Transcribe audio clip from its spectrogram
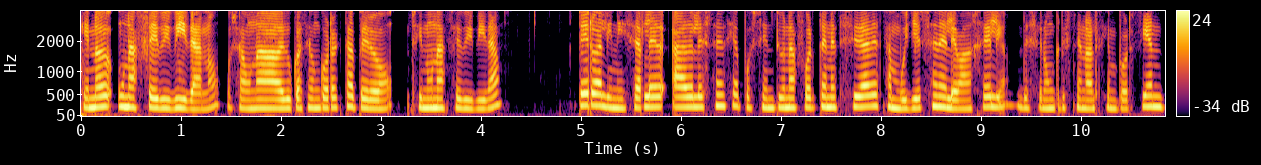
que no una fe vivida, ¿no? O sea, una educación correcta, pero sin una fe vivida pero al iniciar la adolescencia pues siente una fuerte necesidad de zambullirse en el Evangelio, de ser un cristiano al 100%,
